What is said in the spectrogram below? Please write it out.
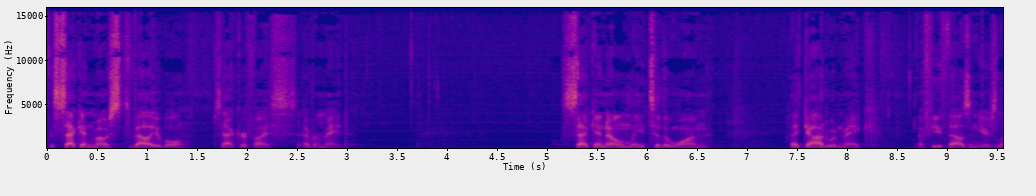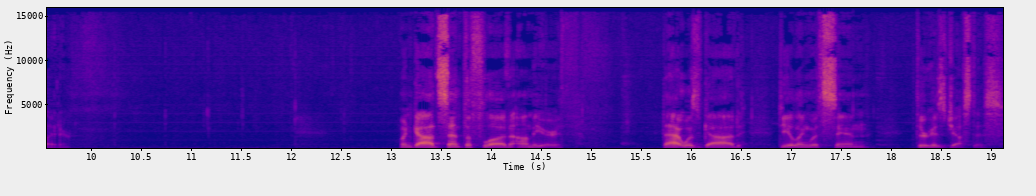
the second most valuable sacrifice ever made. Second only to the one that God would make a few thousand years later. When God sent the flood on the earth, that was God dealing with sin through his justice.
